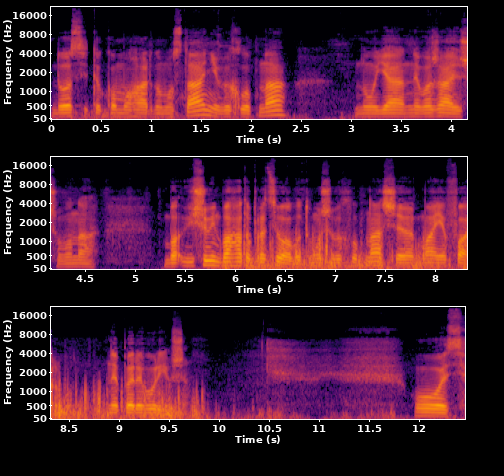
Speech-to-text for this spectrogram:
Досить такому гарному стані, вихлопна. Ну, я не вважаю, що вона. Що він багато працював, бо тому що вихлопна ще має фарбу, не перегорівши. Ось.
